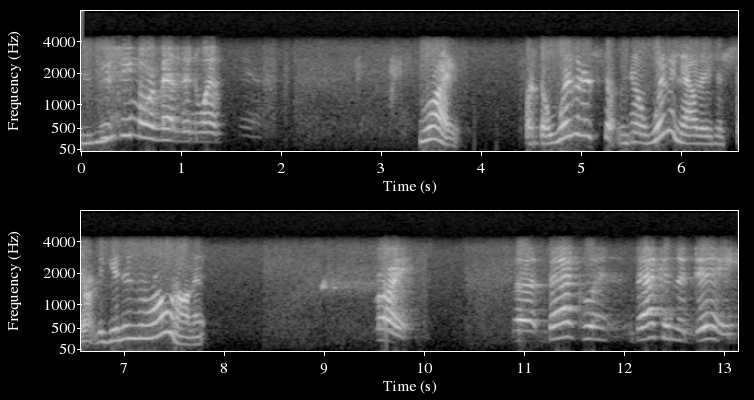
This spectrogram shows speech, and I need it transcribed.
Mm-hmm. You see more men than women there. Right. But the women are starting. You know, women nowadays are starting to get in their own on it. Right. But back when back in the day,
